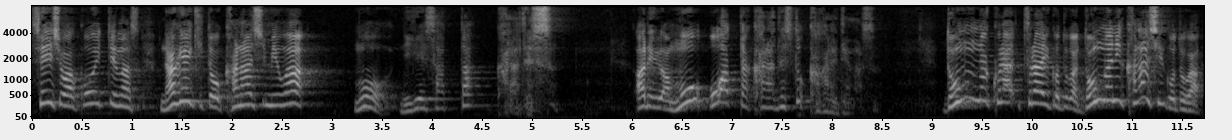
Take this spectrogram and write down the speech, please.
聖書はこう言っています。嘆きと悲しみはもう逃げ去ったからです。あるいはもう終わったからですと書かれています。どんな辛いことが、どんなに悲しいことが、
